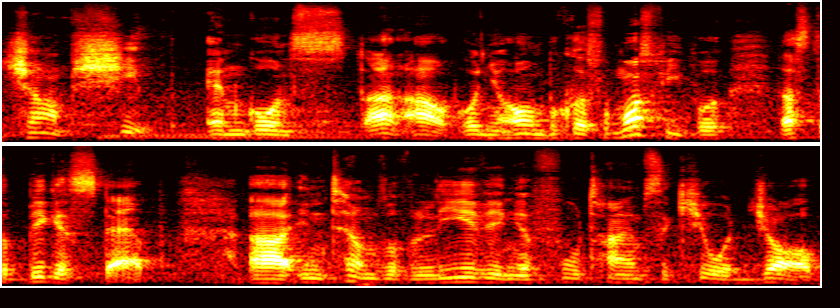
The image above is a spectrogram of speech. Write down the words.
jump ship and go and start out on your own? Because for most people, that's the biggest step uh, in terms of leaving a full time secure job,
